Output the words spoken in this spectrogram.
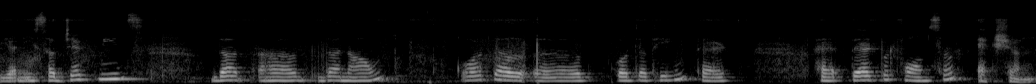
यानी subject means the the noun or the uh, or the thing that ha- that performs some action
